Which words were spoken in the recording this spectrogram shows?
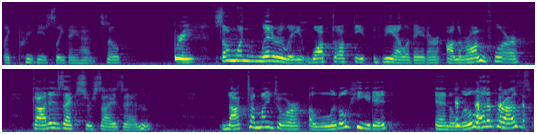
like previously they had. So, right, someone literally walked off the the elevator on the wrong floor, got his exercise in, knocked on my door, a little heated. And a little out of breath,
